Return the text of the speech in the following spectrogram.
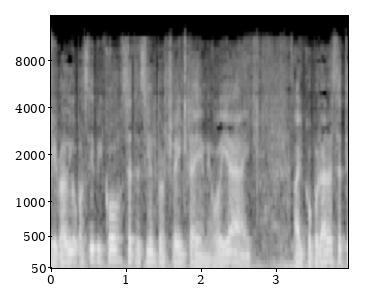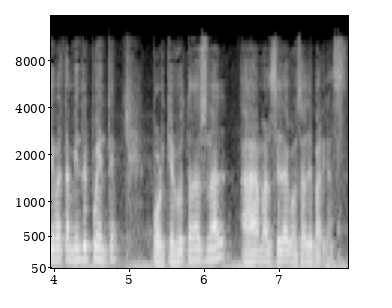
y Radio Pacífico 730M. Voy a, a incorporar este tema también del puente porque es Ruta Nacional a Marcela González Vargas.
